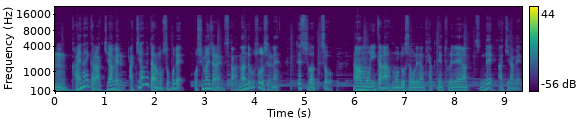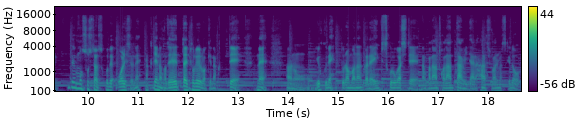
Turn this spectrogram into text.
うん、買えないから諦める。諦めたらもうそこでおしまいじゃないですか。何でもそうですよね。テストだってそう。ああ、もういいかな。もうどうせ俺なんか100点取れねえなっつんで諦める。で、もうそしたらそこで終わりですよね。100点なんか絶対取れるわけなくって、ね、あの、よくね、ドラマなんかで鉛筆転がして、なんかなんとかなったみたいな話もありますけど、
